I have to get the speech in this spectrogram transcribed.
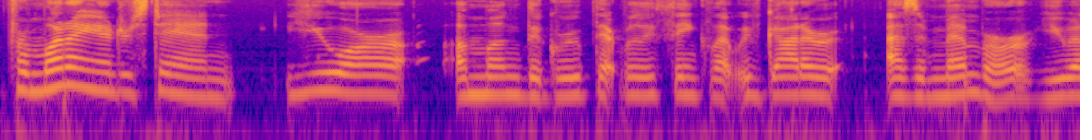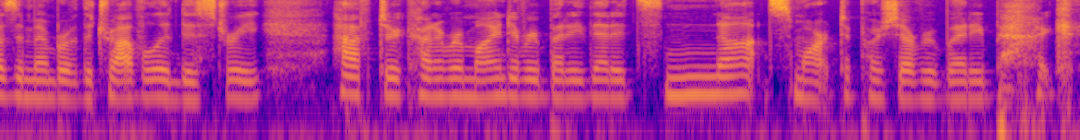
from what I understand, you are among the group that really think that we've got to, as a member, you as a member of the travel industry, have to kind of remind everybody that it's not smart to push everybody back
